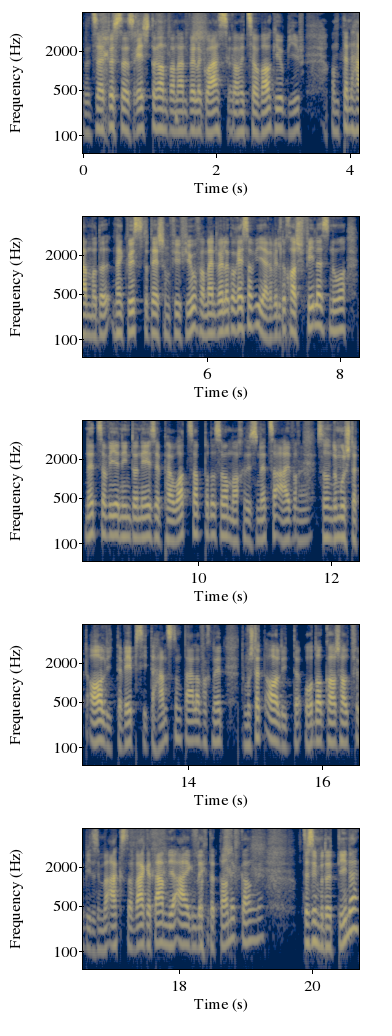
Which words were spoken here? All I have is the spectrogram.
du hast ein Restaurant, wir gehen essen, Ja. mit so Wagyu Beef. Und dann haben wir, da, wir haben gewusst, du ist um 5 Uhr auf, wir wollten reservieren, weil du kannst vieles nur nicht so wie in Indonesien per WhatsApp oder so machen, das ist nicht so einfach, Ja. sondern du musst dort anrufen. Webseiten haben sie zum Teil einfach nicht. Du musst dort anrufen oder gehst halt vorbei. Da sind wir extra wegen dem ja eigentlich dort hingegangen. Dann sind wir dort rein.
